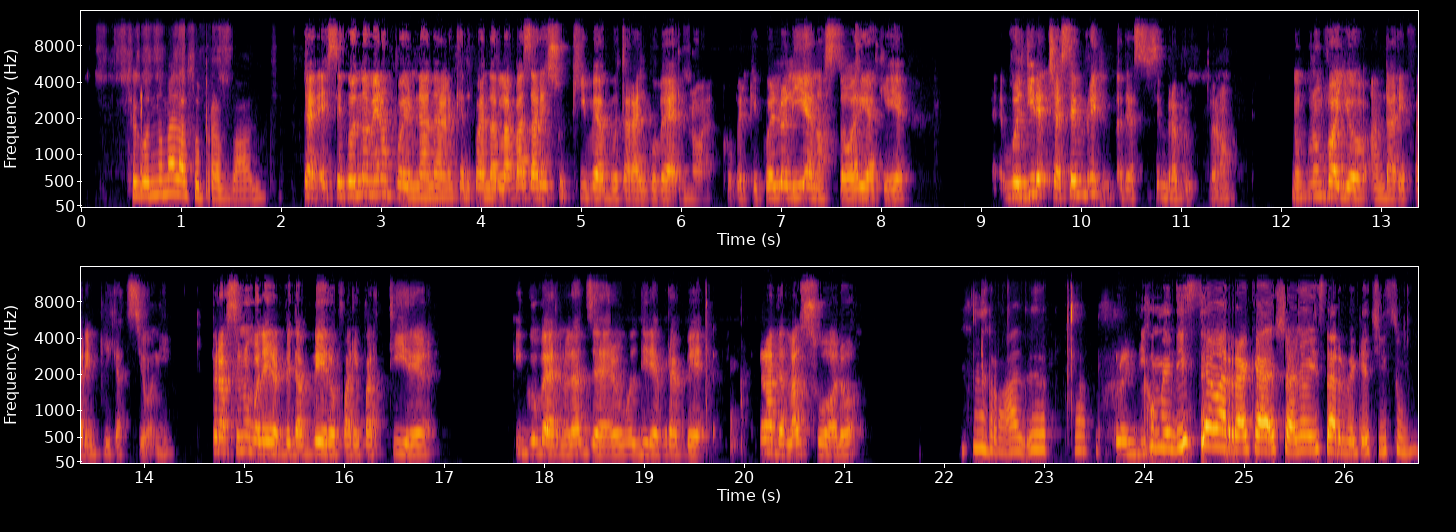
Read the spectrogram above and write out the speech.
Secondo me la sopravvaluti. Cioè, e secondo me non puoi neanche puoi andarla a basare su chi vai a votare al governo, ecco, perché quello lì è una storia che vuol dire, cioè, sembri, adesso sembra brutto, no? non, non voglio andare a fare implicazioni, però se uno volebbe davvero far ripartire il governo da zero, vuol dire avrebbe raderla al suolo. Rader. Come disse Marrakesh, a noi serve che ci sub-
